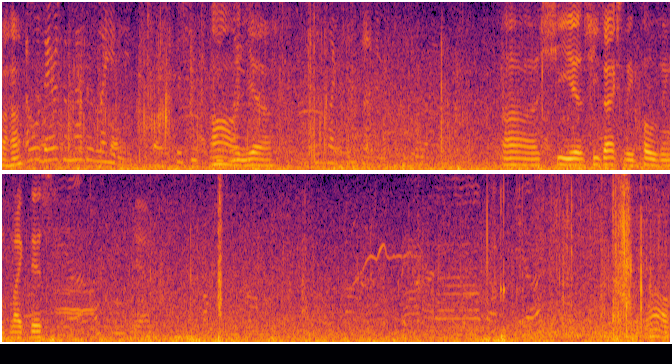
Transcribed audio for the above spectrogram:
Uh huh. oh, there's another lady. Is she, she's Oh, leaving? yeah. Looks like she's southern. Uh, she is. She's actually posing like this. Yeah. Wow.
